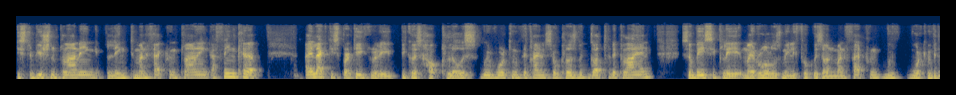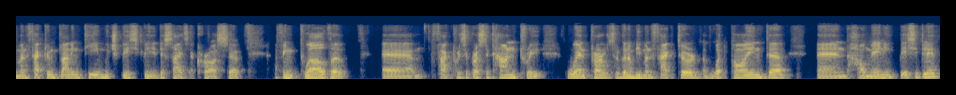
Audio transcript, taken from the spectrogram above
distribution planning linked to manufacturing planning. I think uh, i like this particularly because how close we're working with the client so close we got to the client. So basically my role was mainly focused on manufacturing with working with the manufacturing planning team which basically decides across uh, i think 12 uh, um, factories across the country. When products are going to be manufactured at what point uh, and how many basically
